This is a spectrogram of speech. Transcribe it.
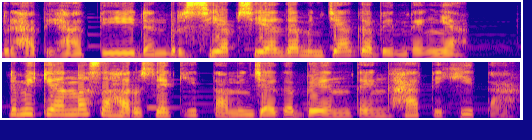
berhati-hati, dan bersiap siaga menjaga bentengnya. Demikianlah seharusnya kita menjaga benteng hati kita.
